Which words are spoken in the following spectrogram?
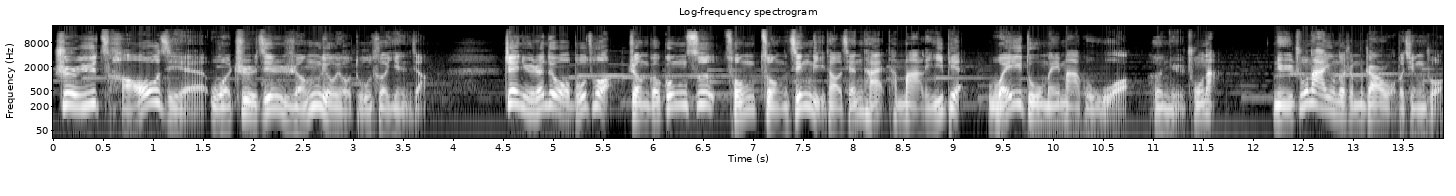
至于曹姐，我至今仍留有独特印象。这女人对我不错，整个公司从总经理到前台，她骂了一遍，唯独没骂过我和女出纳。女出纳用的什么招我不清楚，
